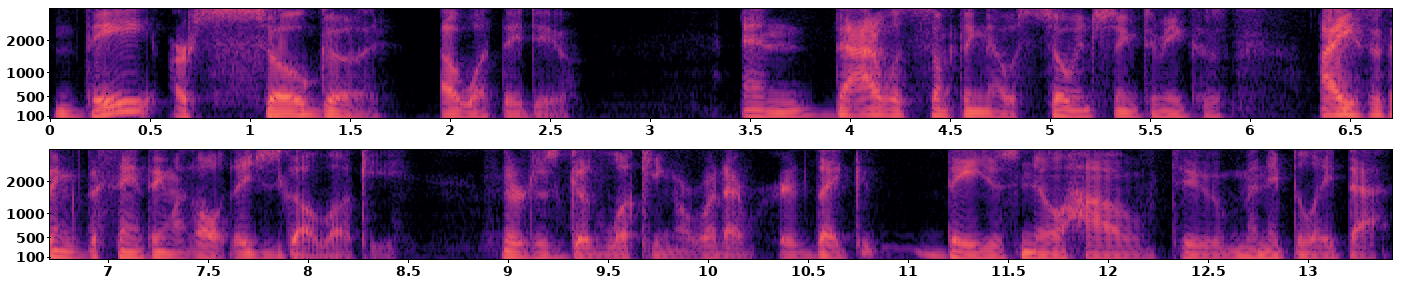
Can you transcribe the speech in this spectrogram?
They are so good at what they do. And that was something that was so interesting to me because I used to think the same thing like, oh, they just got lucky. They're just good looking or whatever. Like they just know how to manipulate that.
